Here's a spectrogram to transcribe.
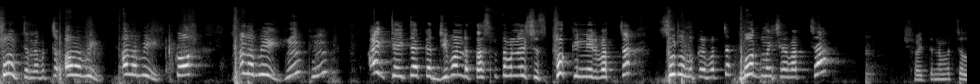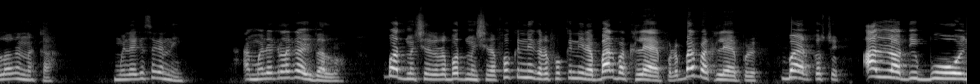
শয়তানের বাচ্চা একটা জীবনটা তাসপিতা বানাইছিস ফকিনের বাচ্চা। ছোট লোকের বাচ্চা, বদমাইশের বাচ্চা। শয়তানের বাচ্চা লড়ে না কা মরে গেছে কেন? আর মরে গেলে গাই ভালো? বদমাইশের করে বদমাইশেরা ফকিনি করে ফকিনিরা বারবার খেলে আয় পড়ে, বারবার খেলে আয় পড়ে। বার করছে, আল্লাহ দি বোন।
